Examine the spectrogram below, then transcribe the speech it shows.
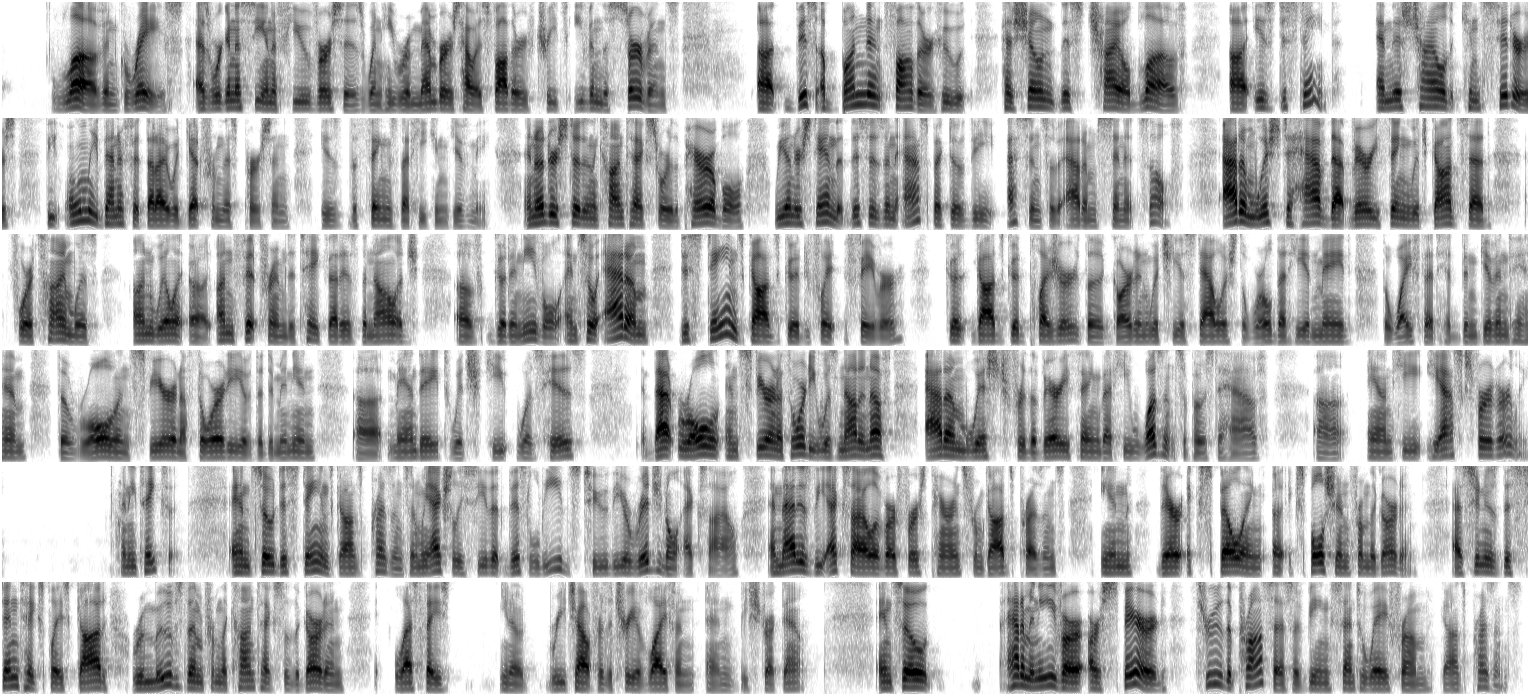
love and grace, as we're going to see in a few verses when he remembers how his father treats even the servants, uh, this abundant father who has shown this child love uh, is disdained. And this child considers the only benefit that I would get from this person is the things that he can give me. And understood in the context or the parable, we understand that this is an aspect of the essence of Adam's sin itself. Adam wished to have that very thing which God said for a time was unwilling, uh, unfit for him to take. That is the knowledge of good and evil. And so Adam disdains God's good favor God's good pleasure, the garden which he established, the world that he had made, the wife that had been given to him, the role and sphere and authority of the dominion uh, mandate which he was his. That role and sphere and authority was not enough. Adam wished for the very thing that he wasn't supposed to have, uh, and he, he asks for it early and he takes it and so disdains God's presence. And we actually see that this leads to the original exile, and that is the exile of our first parents from God's presence in their expelling uh, expulsion from the garden. As soon as this sin takes place, God removes them from the context of the garden, lest they, you know, reach out for the tree of life and, and be struck down. And so Adam and Eve are, are spared through the process of being sent away from God's presence.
